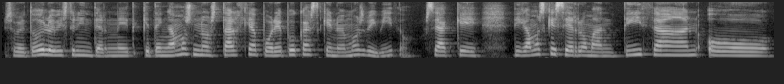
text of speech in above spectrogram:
sobre todo lo he visto en internet, que tengamos nostalgia por épocas que no hemos vivido. O sea, que digamos que se romantizan o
